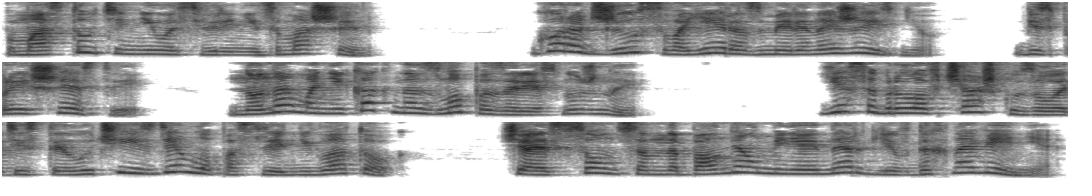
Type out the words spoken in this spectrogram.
По мосту тянилась вереница машин. Город жил своей размеренной жизнью, без происшествий, но нам они как назло позарез нужны. Я собрала в чашку золотистые лучи и сделала последний глоток. Чай с солнцем наполнял меня энергией вдохновения.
